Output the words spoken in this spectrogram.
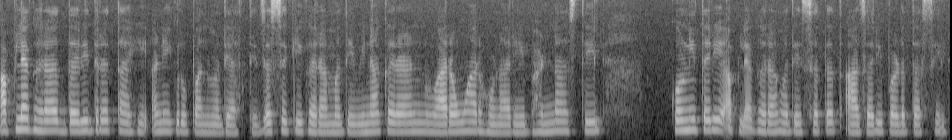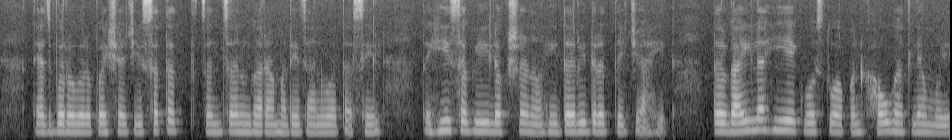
आपल्या घरात दरिद्रता ही अनेक रूपांमध्ये असते. जसं की घरामध्ये विनाकारण वारंवार होणारी भांडणं असतील कोणीतरी आपल्या घरामध्ये सतत आजारी पडत असेल त्याचबरोबर पैशाची सतत चणचण घरामध्ये जाणवत असेल तर ही सगळी लक्षणं ही दरिद्रतेची आहेत. तर गाईला ही एक वस्तू आपण खाऊ घातल्यामुळे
